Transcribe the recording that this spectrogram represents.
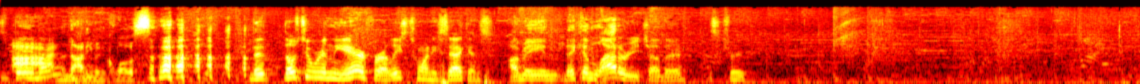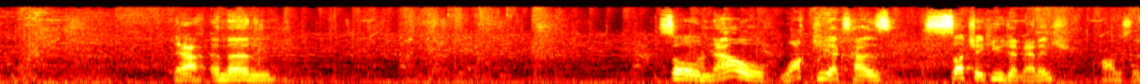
Is ah, not even close. the, those two were in the air for at least 20 seconds. I mean, they can ladder each other. It's true. Yeah, and then... So now, Lock GX has such a huge advantage. Honestly.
